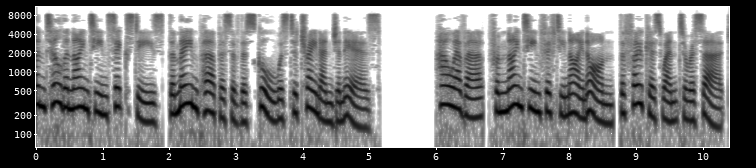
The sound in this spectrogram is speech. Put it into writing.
Until the 1960s, the main purpose of the school was to train engineers. However, from 1959 on, the focus went to research.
